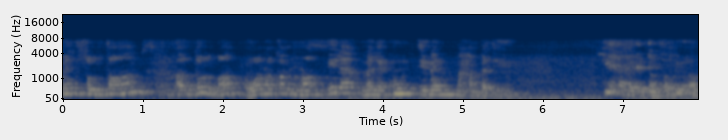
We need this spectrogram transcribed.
من سلطان الظلمة ونقلنا إلى ملكوت ابن محبته كيف بدنا نصليها؟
